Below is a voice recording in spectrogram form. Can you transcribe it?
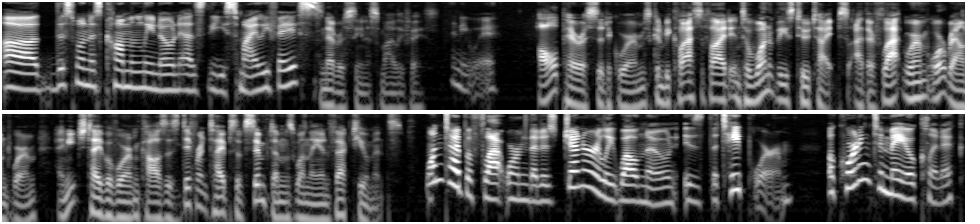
Uh, this one is commonly known as the smiley face. never seen a smiley face. Anyway, All parasitic worms can be classified into one of these two types, either flatworm or roundworm, and each type of worm causes different types of symptoms when they infect humans. one type of flatworm that is generally well known is the tapeworm. According to Mayo Clinic,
